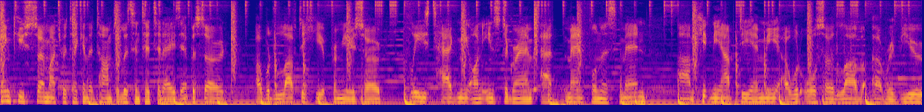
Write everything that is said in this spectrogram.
Thank you so much for taking the time to listen to today's episode. I would love to hear from you. So please tag me on Instagram at manfulnessmen. Um, hit me up, DM me. I would also love a review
